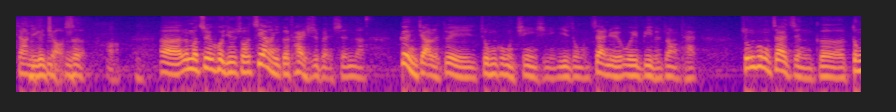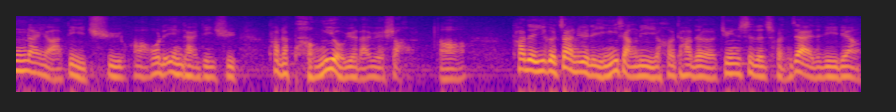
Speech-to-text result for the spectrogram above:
这样的一个角色 啊，呃，那么最后就是说这样一个态势本身呢，更加的对中共进行一种战略威逼的状态。中共在整个东南亚地区啊或者印太地区，他的朋友越来越少啊，他的一个战略的影响力和他的军事的存在的力量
